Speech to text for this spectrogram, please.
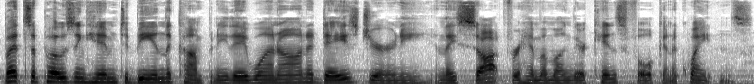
But supposing him to be in the company, they went on a day's journey, and they sought for him among their kinsfolk and acquaintance.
